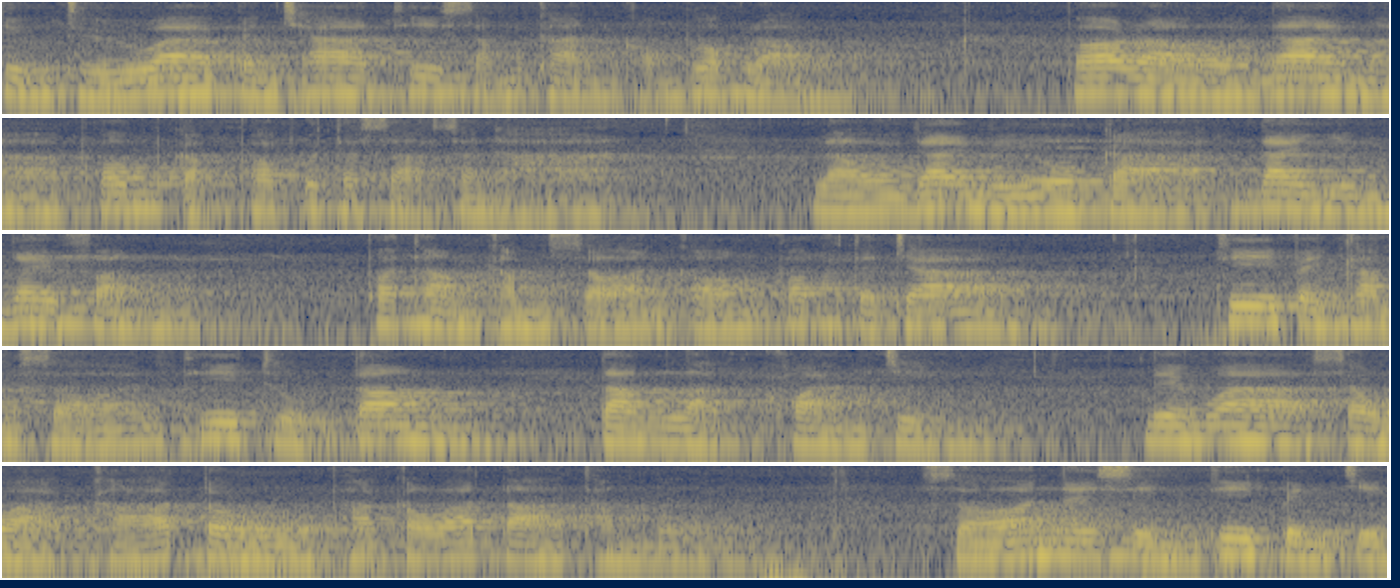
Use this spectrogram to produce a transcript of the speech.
จึงถือว่าเป็นชาติที่สำคัญของพวกเรา เพราะเราได้มาพบกับพระพุทธศาสนา เราได้มีโอกาสได้ยินได้ฟังพระธรรมคำสอนของพระพุทธเจ้า ที่เป็นคำสอนที่ถูกต้องตามหลักความจริง เรียกว่า สวากขาโตภกวตาธรรมโมสอนในสิ่งที่เป็นจริง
